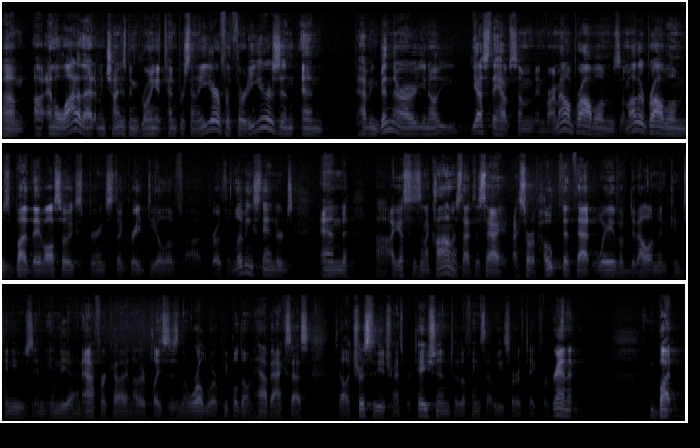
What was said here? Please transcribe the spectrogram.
Um, uh, and a lot of that, I mean, China's been growing at 10% a year for 30 years, and, and having been there, you know, yes, they have some environmental problems, some other problems, but they've also experienced a great deal of uh, growth in living standards. And uh, I guess as an economist, I have to say, I, I, sort of hope that that wave of development continues in India and Africa and other places in the world where people don't have access to electricity, transportation, to the things that we sort of take for granted. But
